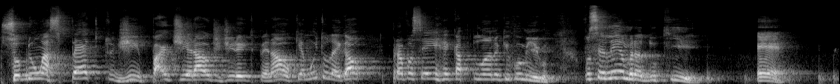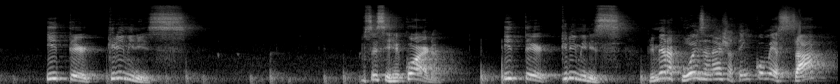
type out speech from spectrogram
sobre um aspecto de parte geral de direito penal que é muito legal para você ir recapitulando aqui comigo. Você lembra do que é iter criminis? Você se recorda? Iter criminis. Primeira coisa, né? Já tem que começar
